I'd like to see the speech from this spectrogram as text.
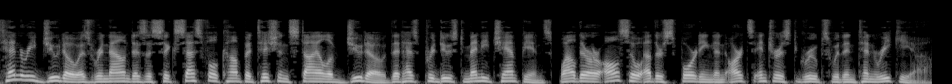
Tenri Judo is renowned as a successful competition style of judo that has produced many champions, while there are also other sporting and arts interest groups within Tenrikyo.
